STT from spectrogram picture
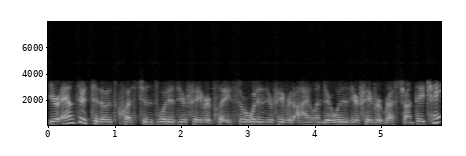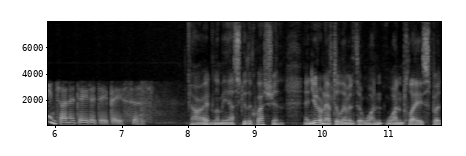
your answers to those questions what is your favorite place or what is your favorite island or what is your favorite restaurant they change on a day-to-day basis all right, let me ask you the question. And you don't have to limit it to one one place, but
